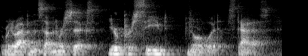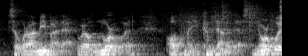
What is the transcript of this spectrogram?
We're wrapping this up. Number six, your perceived Norwood status. So what do I mean by that? Well, Norwood ultimately comes down to this. Norwood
